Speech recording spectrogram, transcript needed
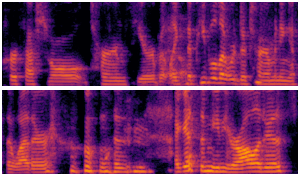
professional terms here, but like Yeah. the people that were determining if the weather was, Mhm. I guess, the meteorologist.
